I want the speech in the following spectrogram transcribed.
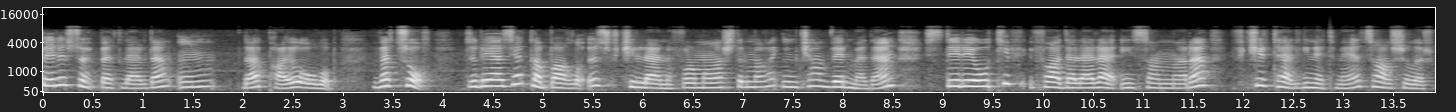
belə söhbətlərdən onun da payı olub və çox. Riyaziyyatla bağlı öz fikirlərini formalaşdırmağa imkan vermədən stereotip ifadələrə insanlara fikir təlqin etməyə çalışılır.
